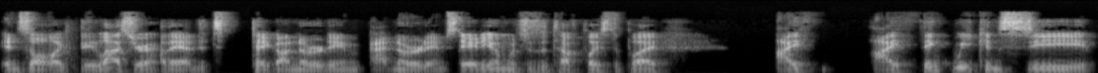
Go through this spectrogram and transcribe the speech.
in Salt Lake City last year, how they had to t- take on Notre Dame at Notre Dame Stadium, which is a tough place to play. I I think we can see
